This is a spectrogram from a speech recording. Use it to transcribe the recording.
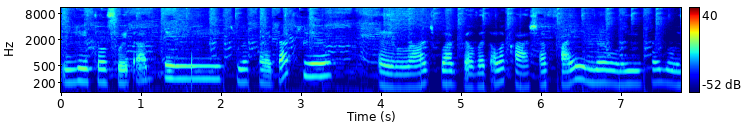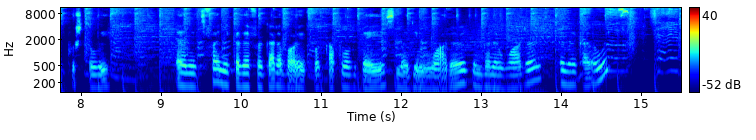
little sweet update look what i got here a large black velvet alocasia finally finally pushed the leaf. And it's funny because i forgot about it for a couple of days and i didn't water it and then i watered and i got a leaf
